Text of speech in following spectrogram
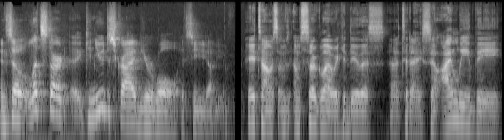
And so let's start. Uh, can you describe your role at CDW? Hey Thomas, I'm I'm so glad we could do this uh, today. So I lead the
